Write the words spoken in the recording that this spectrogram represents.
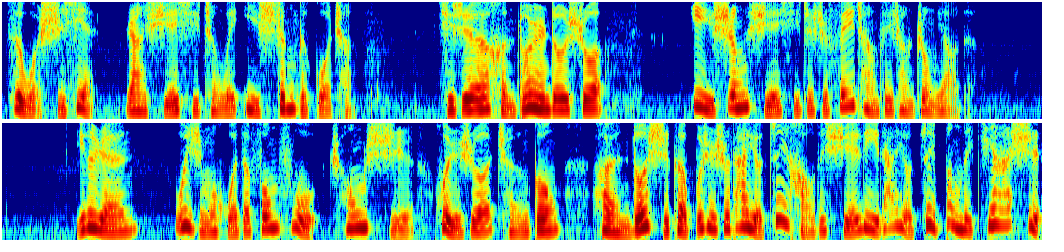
自我实现，让学习成为一生的过程。其实很多人都说，一生学习这是非常非常重要的。一个人为什么活得丰富、充实，或者说成功？很多时刻不是说他有最好的学历，他有最棒的家世，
